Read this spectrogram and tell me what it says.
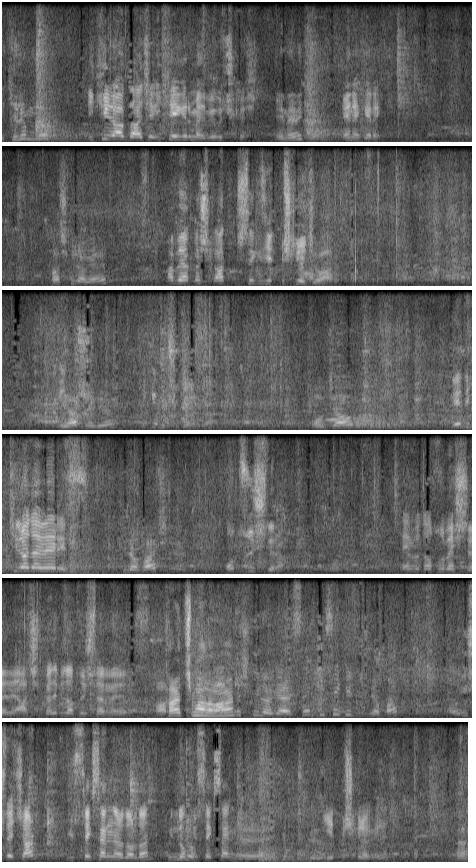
İkili mi bu? 2 kilo abi daha çek, 2'ye girmedi, bir buçuk yaş. Enenik. Enek enek. Kaç kilo gelir? Abi yaklaşık 68-70 kilo civarı. Fiyat ne diyor? 2,5 kilo abi. Olacağı mı? Dedik kilo da veririz. Kilo kaç? 33 lira. Devlet 35 lira dedi açık dedi biz 33'ten veriyoruz. Kaç malın var? 60 kilo gelse 1800 yapar. O 3'te çarp 180 lira da oradan 1980 lira. Ee, 2,5 kilo. 70 kilo gelir.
